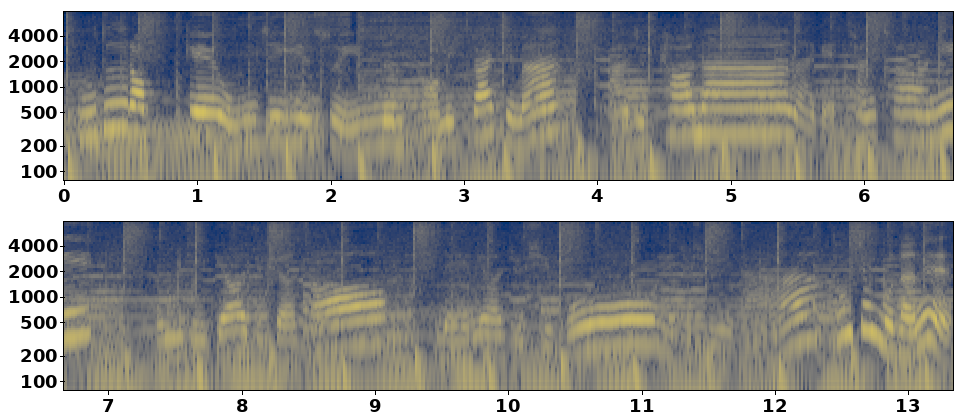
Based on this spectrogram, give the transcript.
부드럽게 움직일 수 있는 범위까지만 아주 편안하게 천천히 움직여 주셔서 내려주시고 해주십니다. 통증보다는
